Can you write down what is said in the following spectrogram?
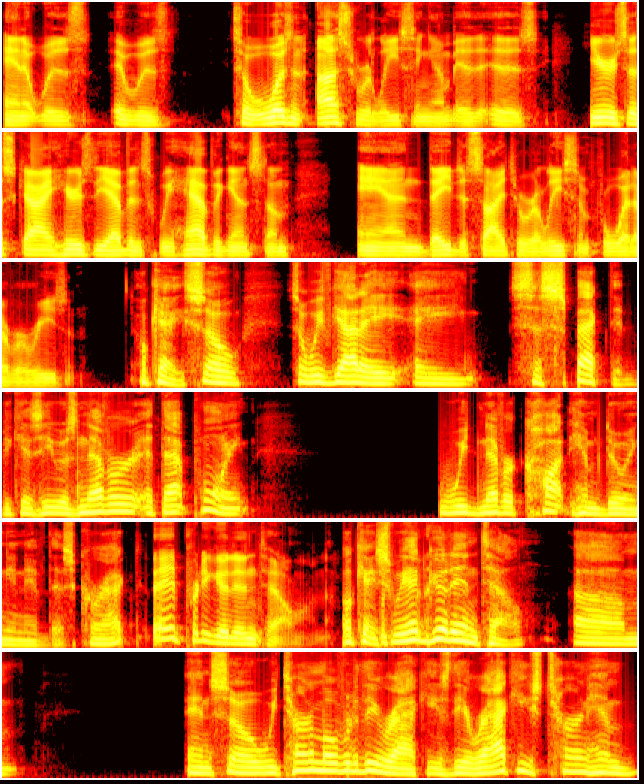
And it was it was so it wasn't us releasing him. It is here's this guy, here's the evidence we have against him, and they decide to release him for whatever reason. Okay, so so we've got a a suspected because he was never at that point. We'd never caught him doing any of this, correct? They had pretty good intel on him. Okay, so we had good intel. Um, and so we turn him over to the Iraqis. The Iraqis turn him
